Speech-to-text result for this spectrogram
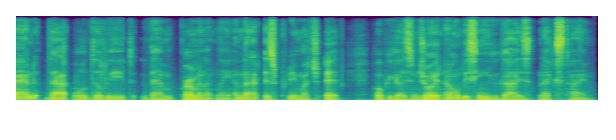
and that will delete them permanently. And that is pretty much it. Hope you guys enjoyed and I'll be seeing you guys next time.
